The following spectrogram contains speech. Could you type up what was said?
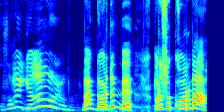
Kafama vuruyorum. Bak gördün mü? Burası koruma.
